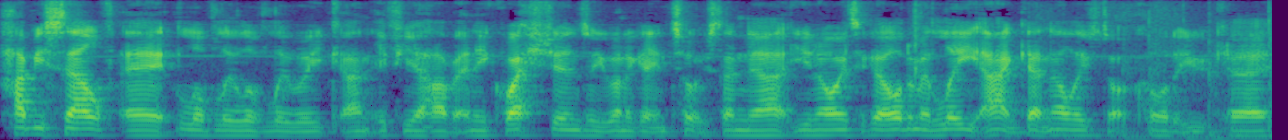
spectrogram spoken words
have yourself a lovely, lovely week. And if you have any questions or you want to get in touch, then uh, you know where to go. Hold lee at getknowledge.co.uk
